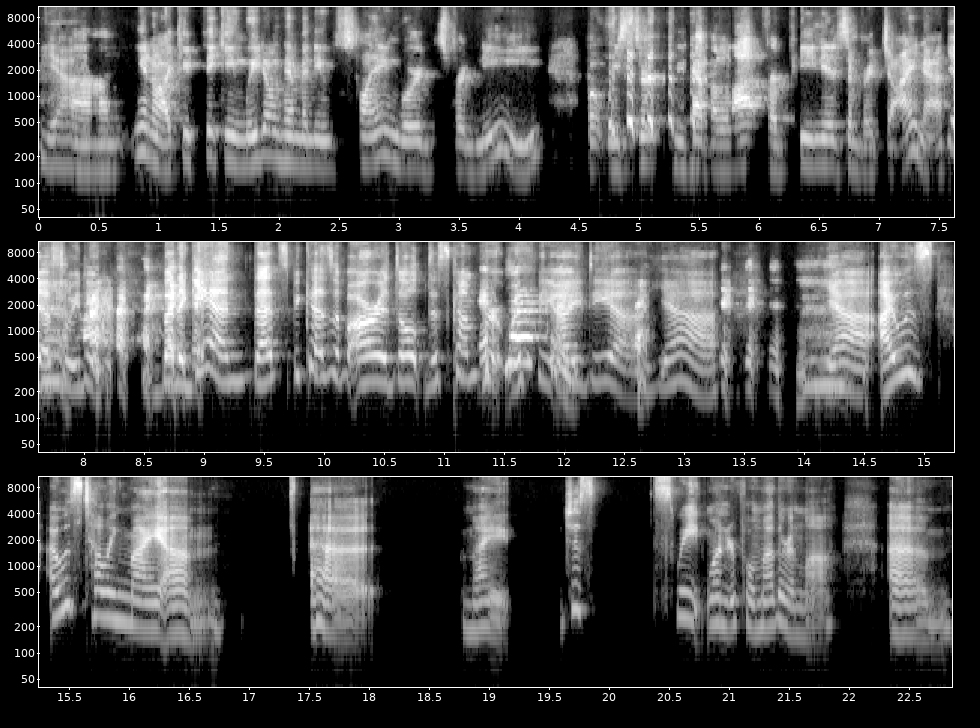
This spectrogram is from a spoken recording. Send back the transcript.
Yeah. Um, you know, I keep thinking we don't have any slang words for knee, but we certainly have a lot for penis and vagina. Yes, we do. but again, that's because of our adult discomfort exactly. with the idea. Yeah. yeah. I was I was telling my um uh my just sweet, wonderful mother in law um,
